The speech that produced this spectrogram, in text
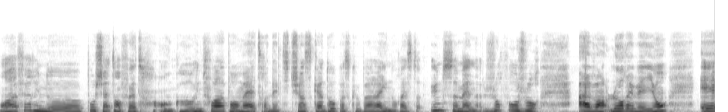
On va faire une euh, pochette en fait, encore une fois, pour mettre des petites choses cadeaux parce que bah, là, il nous reste une semaine, jour pour jour, avant le réveillon. Et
